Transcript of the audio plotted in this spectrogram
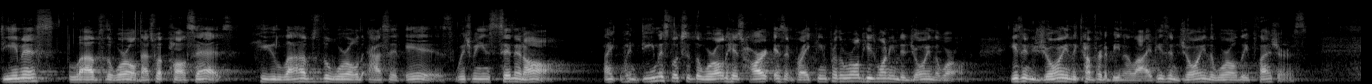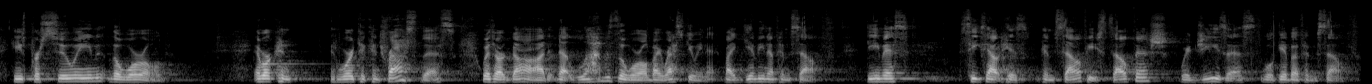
Demas loves the world. That's what Paul says. He loves the world as it is, which means sin and all. Like when Demas looks at the world, his heart isn't breaking for the world. He's wanting to join the world. He's enjoying the comfort of being alive. He's enjoying the worldly pleasures. He's pursuing the world. And we're, con- and we're to contrast this with our God that loves the world by rescuing it, by giving of himself. Demas seeks out his, himself. He's selfish, where Jesus will give of himself.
